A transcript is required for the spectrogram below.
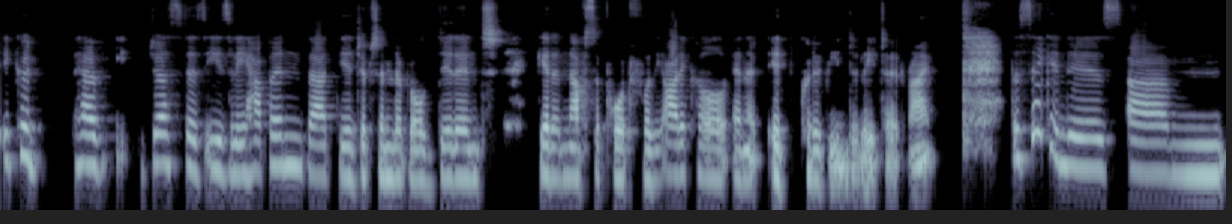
it could have just as easily happened that the Egyptian liberal didn't get enough support for the article and it, it could have been deleted, right? The second is um,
